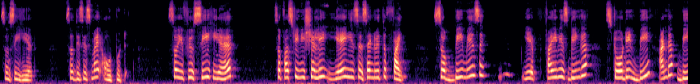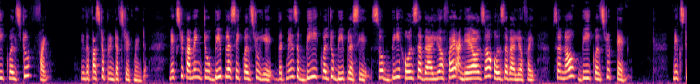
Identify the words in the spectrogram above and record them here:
So see here. So this is my output. So if you see here, so first initially A is assigned with 5. So B means A 5 is being stored in B and B equals to 5 in the first printf statement. Next coming to B plus equals to A that means B equal to B plus A. So B holds the value of 5 and A also holds the value of 5. So now B equals to 10. Next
